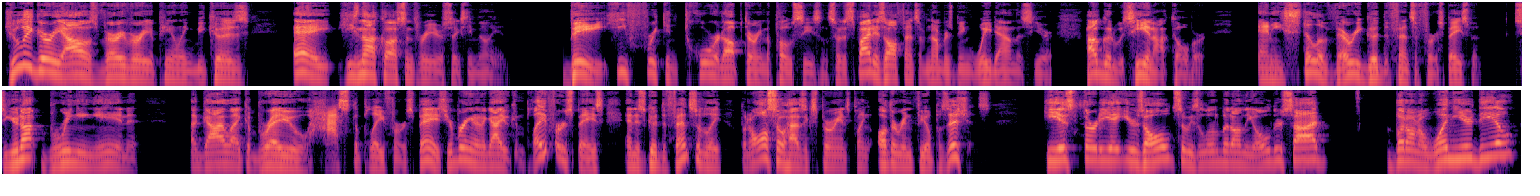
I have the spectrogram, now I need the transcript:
Yuli Gurriel is very, very appealing because A, he's not costing three or 60 million. B, he freaking tore it up during the postseason. So despite his offensive numbers being way down this year, how good was he in October? And he's still a very good defensive first baseman. So you're not bringing in a guy like Abreu who has to play first base. You're bringing in a guy who can play first base and is good defensively, but also has experience playing other infield positions. He is 38 years old, so he's a little bit on the older side, but on a one year deal,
